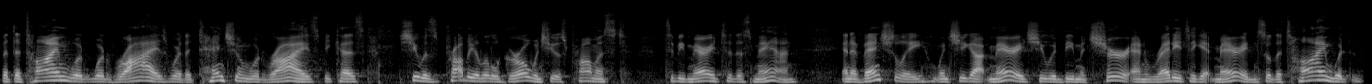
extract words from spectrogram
But the time would, would rise where the tension would rise because she was probably a little girl when she was promised to be married to this man. And eventually, when she got married, she would be mature and ready to get married. And so the time would,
